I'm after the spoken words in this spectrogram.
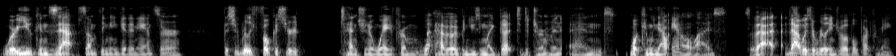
where you can zap something and get an answer, that should really focus your attention away from what have I been using my gut to determine and what can we now analyze. So that that was a really enjoyable part for me.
